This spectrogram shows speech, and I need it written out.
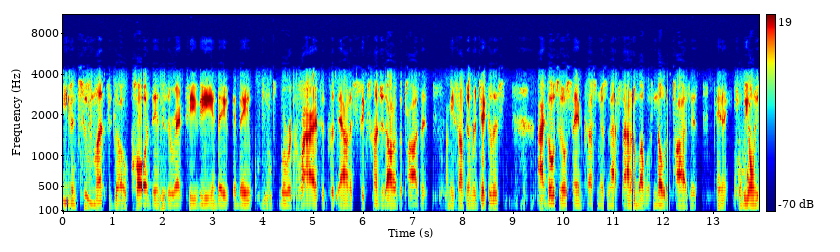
even two months ago called into DirecTV and they and they were required to put down a six hundred dollar deposit. I mean something ridiculous. I go to those same customers and I sign them up with no deposit, and, we only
